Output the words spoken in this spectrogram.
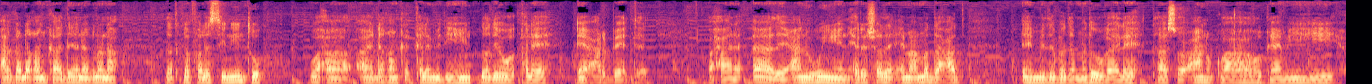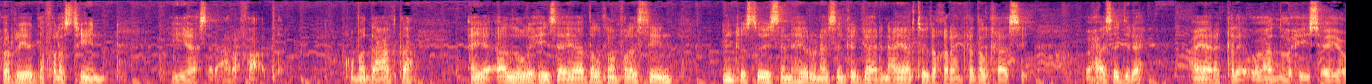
Dhaqanka haddii aan dadka falastiiniyiintu waxa ay dhaqanka kala mid yihiin dadyoga kale ee carbeed. Waxaana aad ay caan ugu yihiin xirashada cimaamada cad ee midabada madowga leh taasoo caan ku ahaa hogaamiyihii xorriyadda falastiin yaasir carafaad kubadda cagta ayaa aada looga xiiseeyaa dalkan falastiin inkastoo aysan heer wanaagsan ka gaarin cayaartooyda qaranka dalkaasi. Waxaase jira cayaaro kale oo aada loo xiiseeyo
